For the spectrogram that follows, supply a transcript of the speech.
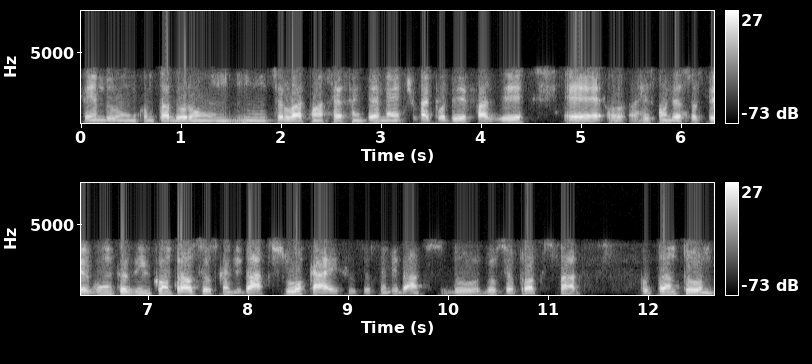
tendo um computador ou um, um celular com acesso à internet vai poder fazer, é, responder as suas perguntas e encontrar os seus candidatos locais, os seus candidatos do, do seu próprio estado. Portanto,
